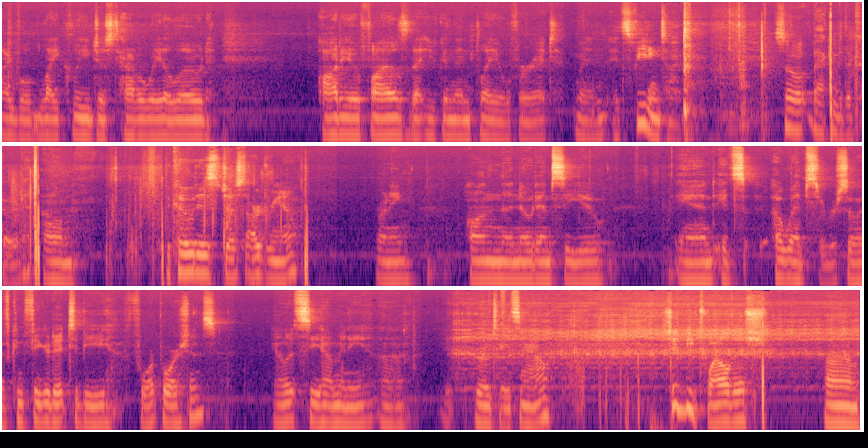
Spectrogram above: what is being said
I will likely just have a way to load audio files that you can then play over it when it's feeding time. So back into the code. Um, the code is just Arduino running on the Node MCU and it's a web server. So I've configured it to be four portions. Now let's see how many uh, it rotates now. Should be 12-ish. Um,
